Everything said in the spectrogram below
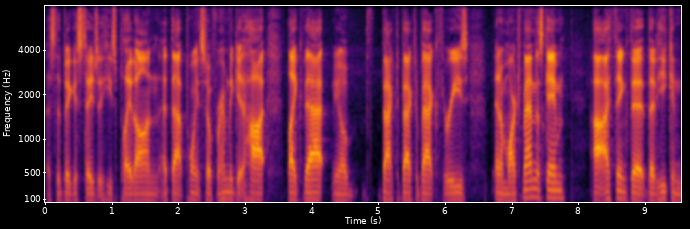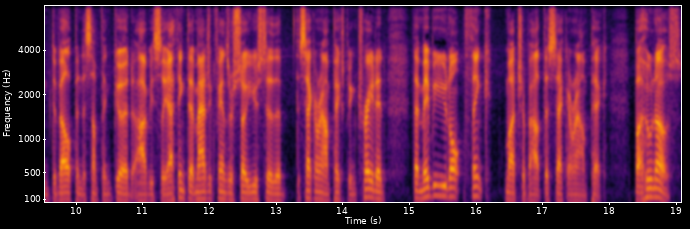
That's the biggest stage that he's played on at that point. So for him to get hot like that, you know, back to back to back threes in a March Madness game, I think that that he can develop into something good. Obviously, I think that Magic fans are so used to the, the second round picks being traded that maybe you don't think much about the second round pick. But who knows?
